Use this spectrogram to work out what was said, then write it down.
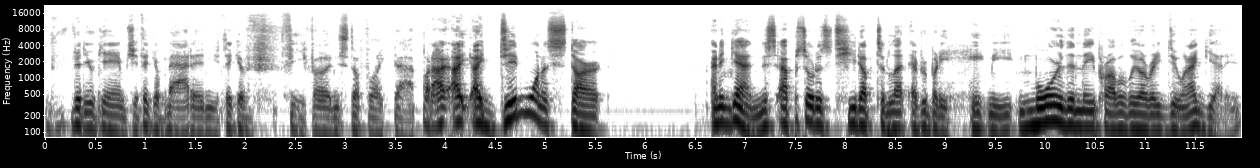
video games, you think of Madden, you think of FIFA and stuff like that. But I, I, I did want to start, and again, this episode is teed up to let everybody hate me more than they probably already do, and I get it.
